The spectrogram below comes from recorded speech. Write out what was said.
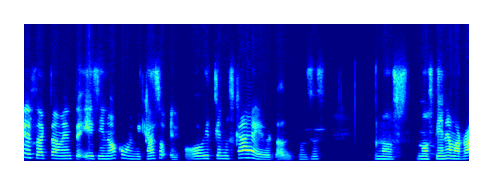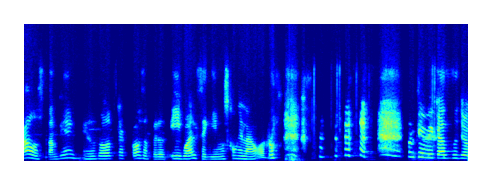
Exactamente, y si no, como en mi caso, el COVID que nos cae, ¿verdad? Entonces nos, nos tiene amarrados también, eso es otra cosa, pero igual seguimos con el ahorro. Porque en mi caso, yo,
